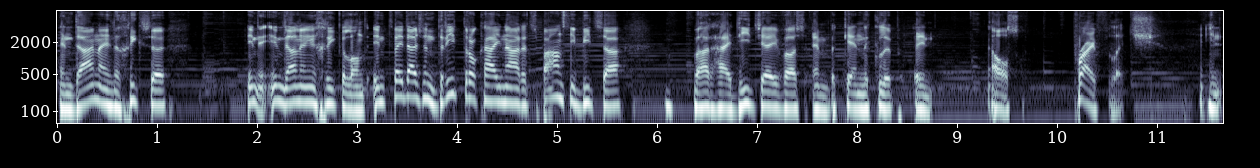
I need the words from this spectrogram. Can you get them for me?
En daarna in de Griekse in, in, dan in Griekenland. In 2003 trok hij naar het Spaanse Ibiza, waar hij DJ was en bekende club in, als Privilege in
